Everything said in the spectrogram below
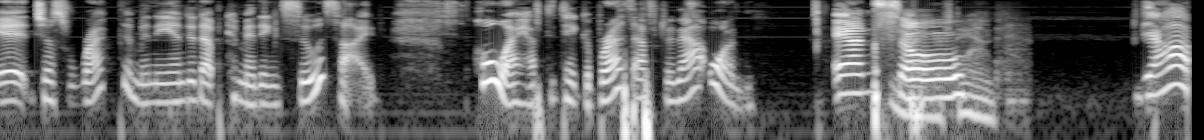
it just wrecked him and he ended up committing suicide. Oh, I have to take a breath after that one. And so, yeah,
